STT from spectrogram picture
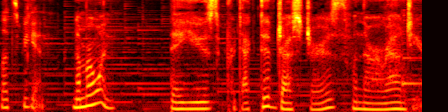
Let's begin. Number one, they use protective gestures when they're around you.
